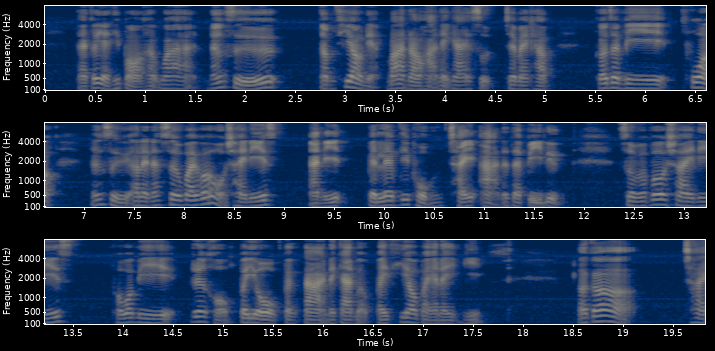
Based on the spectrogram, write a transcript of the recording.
ๆ แต่ก็อย่างที่บอกครับว่าหนังสือนำเที่ยวเนี่ยบ้านเราหาได้ง่ายสุดใช่ไหมครับ ก็จะมีพวกหนังสืออะไรนะ Survival Chinese อันนี้เป็นเล่มที่ผมใช้อ่านตั้งแต่ปีหนึ่ง Survival Chinese เพราะว่ามีเรื่องของประโยคต่างๆ ในการแบบไปเที่ยวไปอะไรอย่างนี้ แล้วก็ใช้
